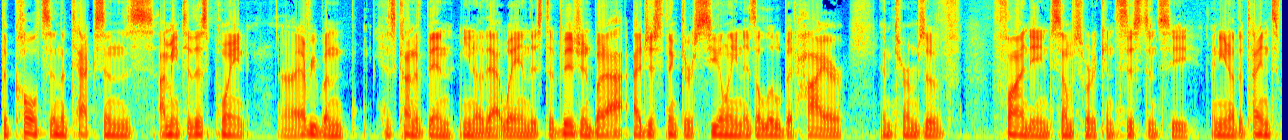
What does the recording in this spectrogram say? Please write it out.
the Colts and the Texans. I mean, to this point, uh, everyone has kind of been, you know, that way in this division. But I, I just think their ceiling is a little bit higher in terms of finding some sort of consistency. And you know, the Titans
